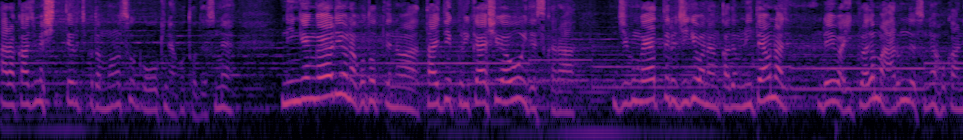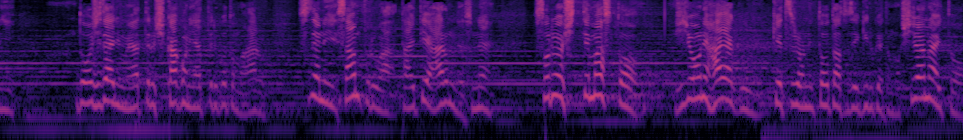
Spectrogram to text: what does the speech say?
あらかじめ知っているということはものすごく大きなことですね。人間がやるようなことっていうのは大抵繰り返しが多いですから自分がやってる事業なんかでも似たような例はいくらでもあるんですね。他に同時代にもやってるし過去にやってることもある。すでにサンプルは大抵あるんですね。それを知ってますと非常に早く結論に到達できるけども知らないと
